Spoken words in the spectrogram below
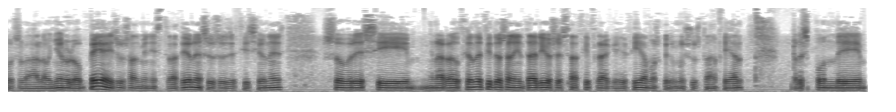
pues la, Unión Europea y sus administraciones y sus decisiones sobre si la reducción de fitosanitarios, esa cifra que decíamos que es muy sustancial, responde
